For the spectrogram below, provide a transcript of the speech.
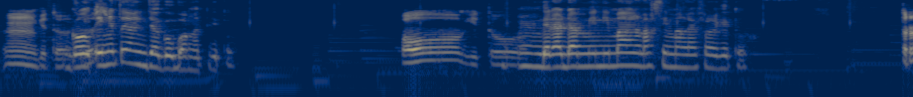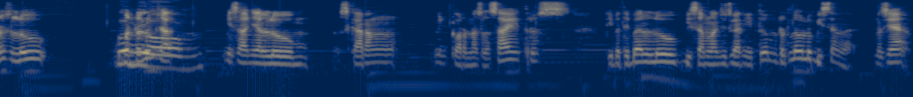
Hmm, gitu. gold Terus- ini tuh yang jago banget gitu Oh, gitu. Hmm, dan ada minimal maksimal level gitu. Terus lu Gue Menurut lu belum. misalnya lu sekarang corona selesai terus tiba-tiba lu bisa melanjutkan itu menurut lu lu bisa nggak? Maksudnya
